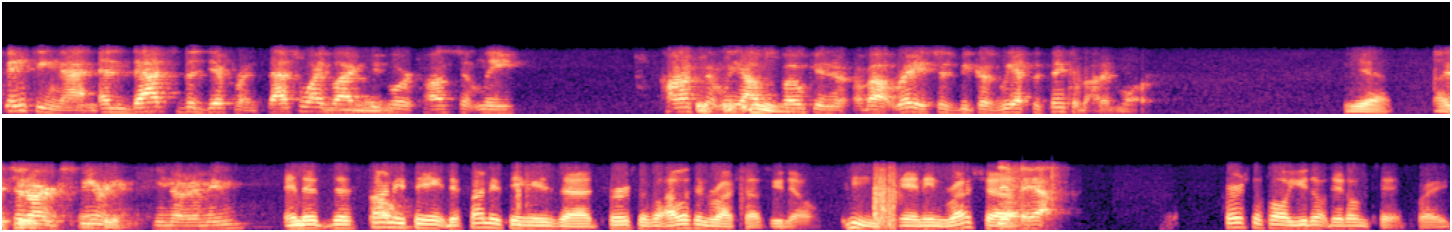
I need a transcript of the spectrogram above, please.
thinking that, and that's the difference. That's why black Mhm. people are constantly, constantly Mhm. outspoken about race, is because we have to think about it more. Yeah. I it's see. in our experience. You know what I mean? And the the funny Oh. thing, the funny thing is that first of all, I was in Russia, as you know, and in Russia, yeah, yeah. first of all, you don't they don't tip, right?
